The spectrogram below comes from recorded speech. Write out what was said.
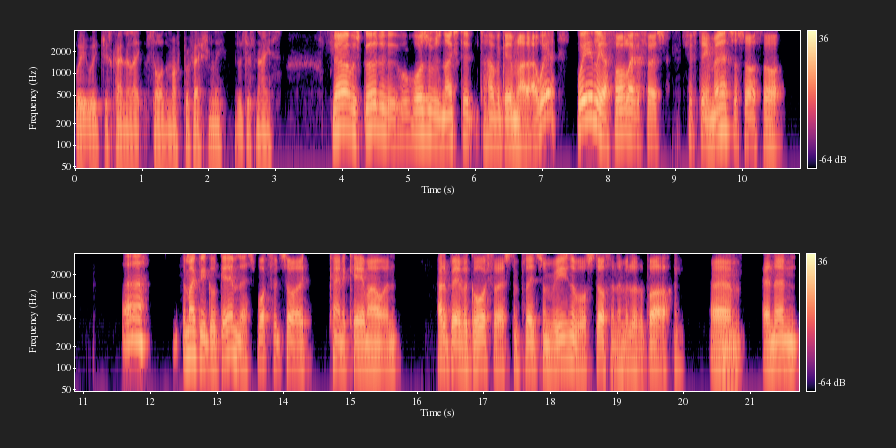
We we just kind of like saw them off professionally. It was just nice. No, it was good. It was. It was nice to, to have a game like that. We- Weirdly, I thought like the first fifteen minutes, I sort of thought, ah, it might be a good game. This Watford sort of kind of came out and had a bit of a go at first and played some reasonable stuff in the middle of the park. Um, and then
